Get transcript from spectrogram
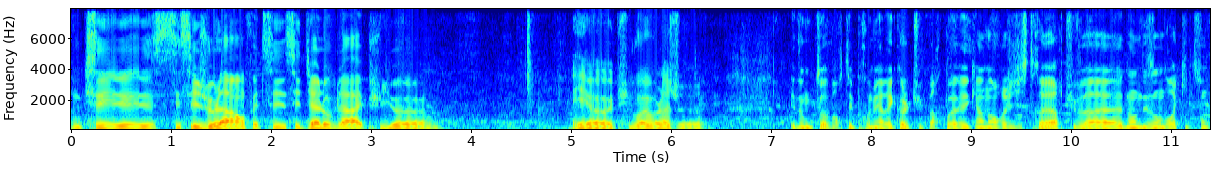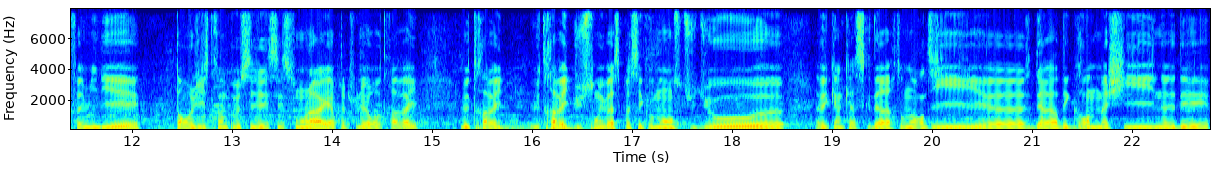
Donc, c'est ces jeux-là, en fait, ces, dialogues-là, et puis. euh, euh, et puis, voilà, je. Et donc toi, pour tes premières écoles, tu pars quoi avec un enregistreur? Tu vas euh, dans des endroits qui te sont familiers, t'enregistres un peu ces, sons-là et après tu les retravailles. Le travail, le travail du son, il va se passer comment? En studio euh, Avec un casque derrière ton ordi, euh, derrière des grandes machines, des,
